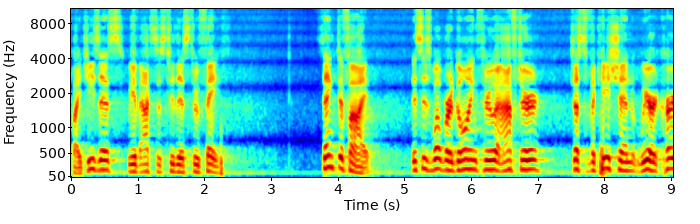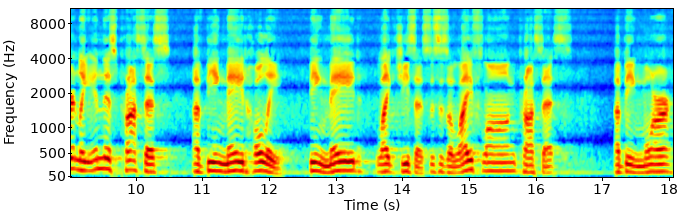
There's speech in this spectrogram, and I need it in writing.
by Jesus. We have access to this through faith. Sanctified. This is what we're going through after justification. We are currently in this process of being made holy, being made like Jesus. This is a lifelong process of being more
